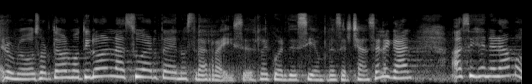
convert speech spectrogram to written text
en un nuevo sorteo del Motilón, la suerte de nuestras raíces. Recuerde siempre ser chance legal. Así generamos.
